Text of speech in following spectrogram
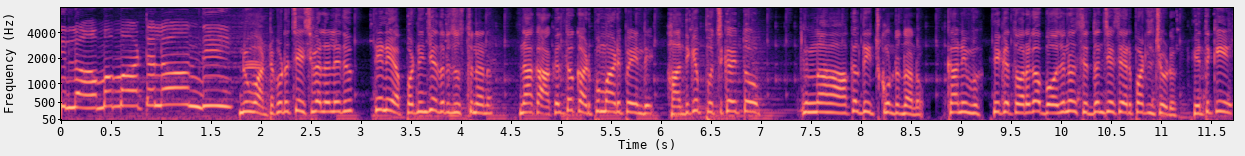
ఇది లామ మాటలా ఉంది నువ్వు వంట కూడా చేసి వెళ్ళలేదు. నేను ఎప్పటి నుంచి ఎదురు చూస్తున్నాను. నాకు ఆకలితో కడుపు మాడిపోయింది. అందుకే పుచ్చకాయతో నా ఆకలి తీర్చుకుంటున్నాను. కానీ ఇక త్వరగా భోజనం సిద్ధం చేసే ఏర్పాట్లు చూడు. ఇంతకీ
